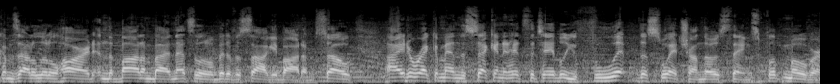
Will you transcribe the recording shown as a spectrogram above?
comes out a little hard, and the bottom bun that's a little bit of a soggy bottom. So I'd recommend the second it hits the table, you flip the switch on those things, flip them over.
